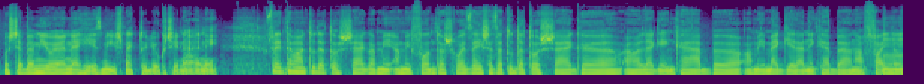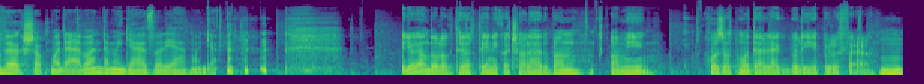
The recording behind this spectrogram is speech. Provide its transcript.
most ebben mi olyan nehéz, mi is meg tudjuk csinálni. Szerintem a tudatosság, ami, ami fontos hozzá, és ez a tudatosság ö, a leginkább, ö, ami megjelenik ebben a fajta uh-huh. workshop modellban, de mindjárt Zoli elmondja. Egy olyan dolog történik a családban, ami hozott modellekből épül fel. Uh-huh.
